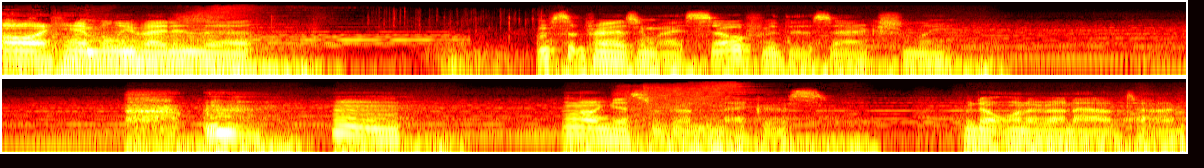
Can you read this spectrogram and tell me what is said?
Oh, I can't believe I did that. I'm surprising myself with this, actually. hmm. Well, I guess we'll go to Necros. We don't want to run out of time.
